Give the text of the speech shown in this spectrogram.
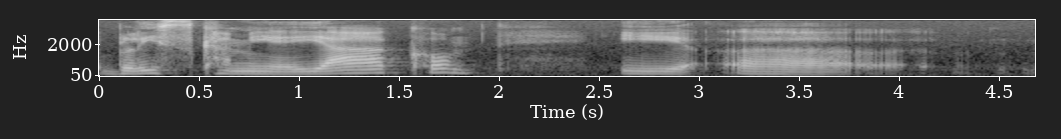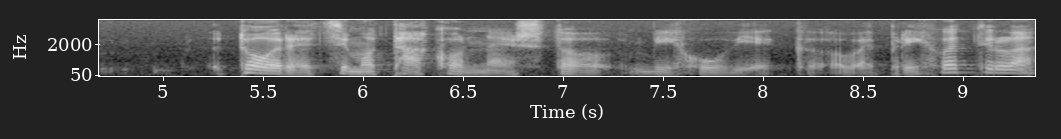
bliska mi je jako i uh, to recimo tako nešto bih uvijek ovaj, prihvatila,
